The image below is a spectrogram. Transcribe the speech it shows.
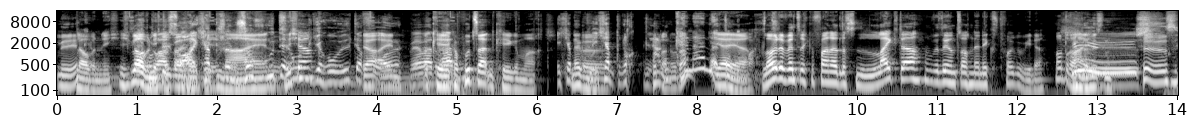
Nee. Ich glaube nicht. Ich glaube nicht. Oh, wir Boah, einen ich habe schon Nein. so gute Sicher? Runden geholt davor. Ja, ein. Okay, dran? Kapuze hat einen Kill gemacht. Ich habe Äh, ich hab noch lange keine Anleitung Ja, ja. gemacht. Leute, wenn es euch gefallen hat, lasst ein Like da und wir sehen uns auch in der nächsten Folge wieder. Haut rein. Tschüss.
